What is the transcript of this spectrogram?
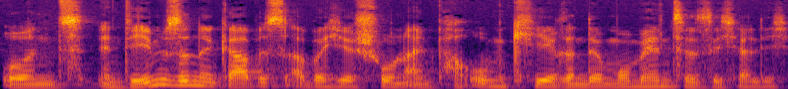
Und in dem Sinne gab es aber hier schon ein paar umkehrende Momente sicherlich.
